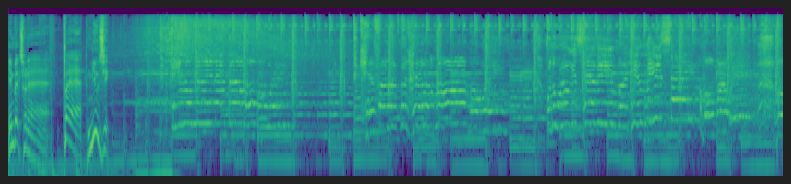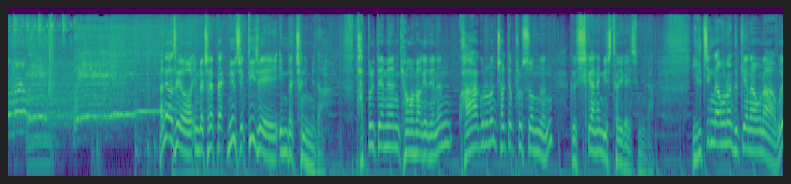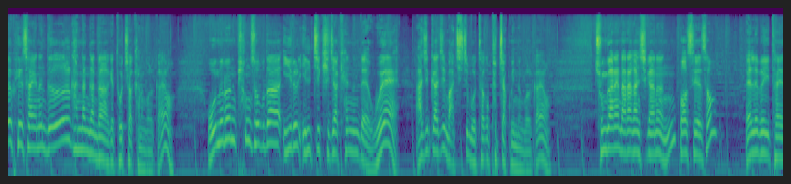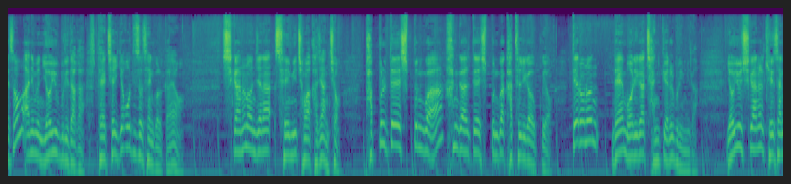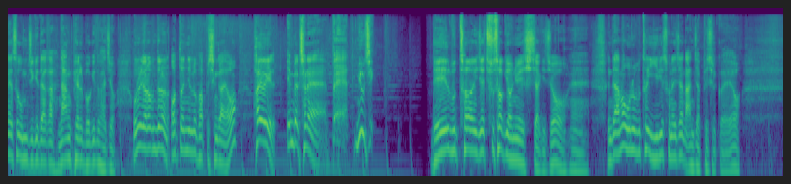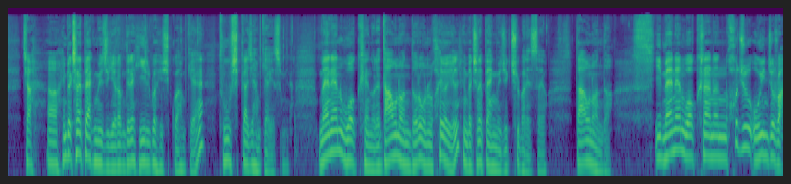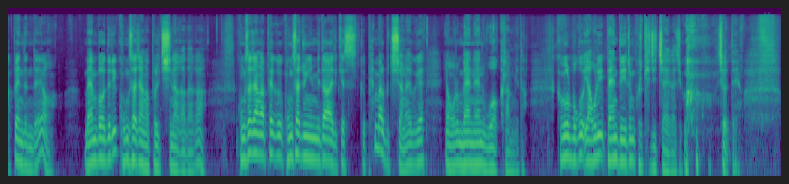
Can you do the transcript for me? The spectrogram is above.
임백천의 백뮤직 안녕하세요. 임백천의 백뮤직 DJ 임백천입니다. 바쁠 때면 경험하게 되는 과학으로는 절대 풀 수 없는 그 시간의 미스터리가 있습니다 일찍 나오나 늦게 나오나 왜 회사에는 늘 간당간당하게 도착하는 걸까요? 오늘은 평소보다 일을 일찍 시작했는데 왜 아직까지 마치지 못하고 붙잡고 있는 걸까요? 중간에 날아간 시간은 버스에서 엘리베이터에서 아니면 여유 부리다가 대체 이게 어디서 샌 걸까요? 시간은 언제나 셈이 정확하지 않죠. 바쁠 때 10분과 한가할 때 10분과 같을 리가 없고요. 때로는 내 머리가 잔꾀를 부립니다. 여유 시간을 계산해서 움직이다가 낭패를 보기도 하죠. 오늘 여러분들은 어떤 일로 바쁘신가요? 화요일 임백천의 백뮤직 내일부터 이제 추석 연휴의 시작이죠. 예. 근데 아마 오늘부터 일이 손에 잘 안 잡히실 거예요. 자, 어, 임백천의 백뮤직 여러분들의 일과 휴식과 함께 2시까지 함께 하겠습니다. Men at Work의 노래 Down Under로 오늘 화요일 임백천의 백뮤직 출발했어요. Down Under. 이 Men at Work라는 호주 5인조 락밴드인데요. 멤버들이 공사장 앞을 지나가다가 공사장 앞에 그 공사 중입니다. 이렇게 그 팻말 붙이잖아요. 그게 영어로 Men at Work랍니다. 그걸 보고 야 우리 밴드 이름 그렇게 짓자 해가지고 지었대요.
